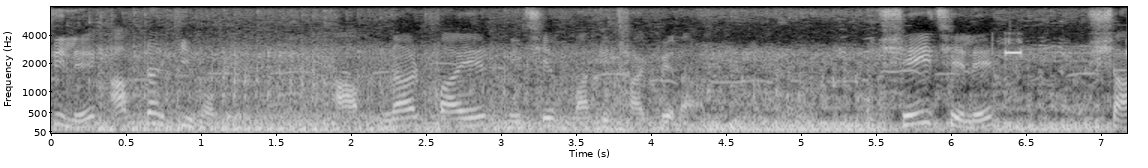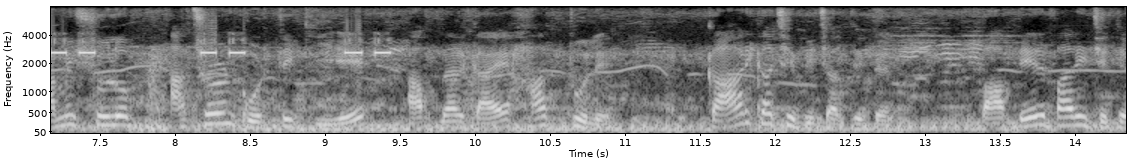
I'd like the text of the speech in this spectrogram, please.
দিলে আপনার কি হবে? আপনার পায়ের নিচে মাটি থাকবে না। সেই ছেলে স্বামী সুলভ আচরণ করতে গিয়ে আপনার গায়ে হাত তুলে কার কাছে বিচার দেবেন? বাপের বাড়ি যেতে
